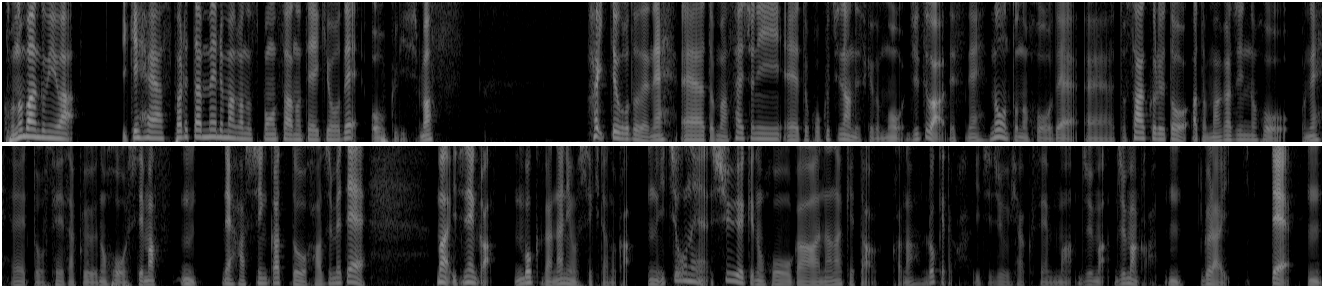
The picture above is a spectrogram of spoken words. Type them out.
この番組は、イケハヤスパルタンメルマガのスポンサーの提供でお送りします。はい、ということでね、えーと、まあ、最初に、えーっと、告知なんですけども、実はですね、ノートの方で、えーっと、サークルと、あとマガジンの方をね、えーっと、制作の方をしてます。うん。で、発信活動を始めて、まあ1年間、僕が何をしてきたのか。一応ね、収益の方が7桁かな ?6 桁か。1、10、100、1000万、10万、10万か。うん。ぐらいいって、うん。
